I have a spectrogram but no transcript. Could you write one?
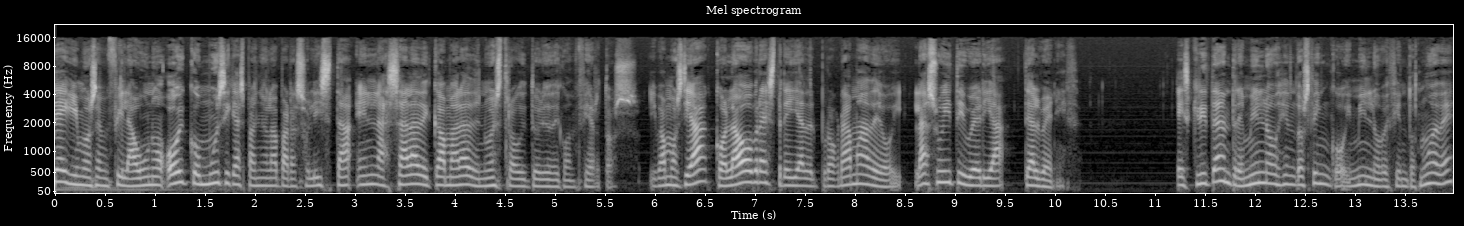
Seguimos en fila 1, hoy con música española para solista en la sala de cámara de nuestro auditorio de conciertos. Y vamos ya con la obra estrella del programa de hoy, la suite Iberia de Albeniz. Escrita entre 1905 y 1909,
